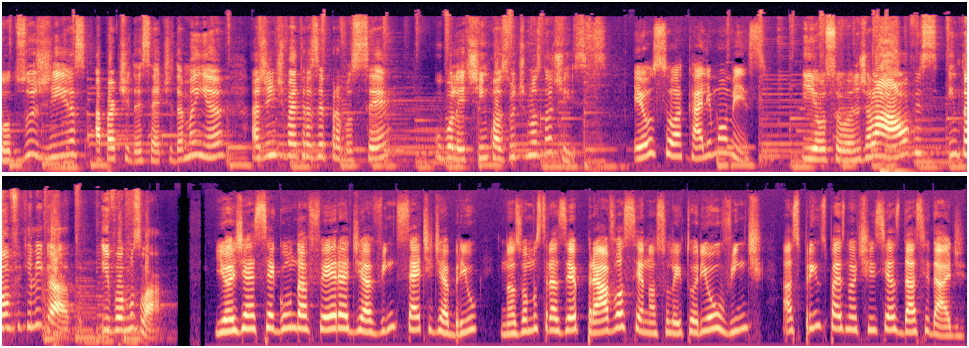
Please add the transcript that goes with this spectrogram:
Todos os dias, a partir das 7 da manhã, a gente vai trazer para você o boletim com as últimas notícias. Eu sou a Kali Momesso. E eu sou Angela Alves, então fique ligado. E vamos lá. E hoje é segunda-feira, dia 27 de abril, e nós vamos trazer para você, nosso leitor e ouvinte, as principais notícias da cidade.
